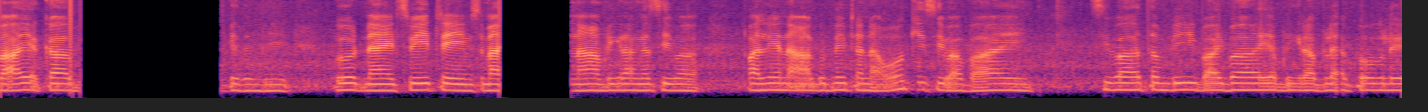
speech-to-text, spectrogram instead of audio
பாய் அக்கா. ஓகே தம்பி. குட் நைட் ஸ்வீட் ட்ரீம்ஸ் அண்ணா அப்படிங்கிறாங்க சிவா. பள்ளியண்ணா குட் நைட் அண்ணா. ஓகே சிவா பாய் சிவா தம்பி பாய் பாய் அப்படிங்கிறாப்புல. கோகுலு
